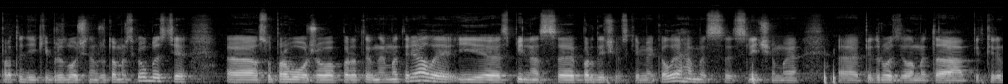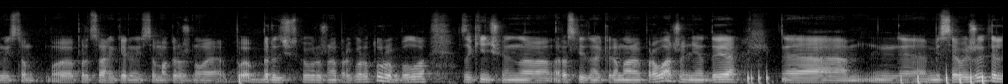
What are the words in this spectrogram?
протидії кіберзлочинам в Житомирській області е, супроводжував оперативні матеріали і е, спільно з бердичівськими колегами, з слідчими підрозділами та під керівництвом процесуальним керівництвом окружної Бердичівської окружної прокуратури було закінчено розслідування кримінального провадження, де місцевий житель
